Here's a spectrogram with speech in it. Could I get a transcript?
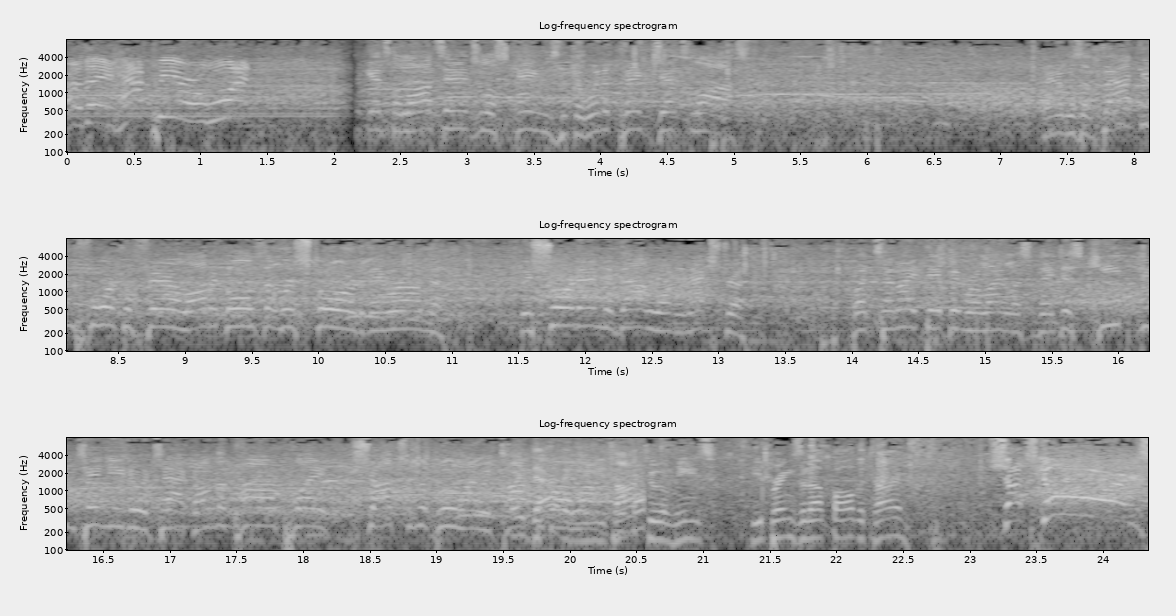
Are they happy or what? Against the Los Angeles Kings that the Winnipeg Jets lost. And it was a back and forth affair, a lot of goals that were scored, they were on the, the short end of that one, an extra. But tonight they've been relentless. They just keep continuing to attack on the power play, shots from the blue line. We talked That, about a when you talk to him, he's he brings it up all the time. Shot scores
